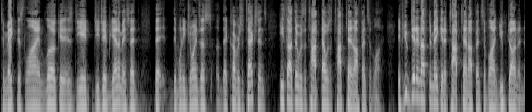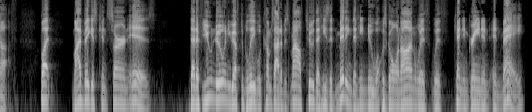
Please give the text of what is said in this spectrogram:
to make this line look as DJ Bien-Aime said that, that when he joins us uh, that covers the Texans, he thought there was a top that was a top ten offensive line. If you did enough to make it a top ten offensive line, you've done enough. But my biggest concern is that if you knew, and you have to believe what comes out of his mouth too, that he's admitting that he knew what was going on with with Kenyon Green in, in May,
